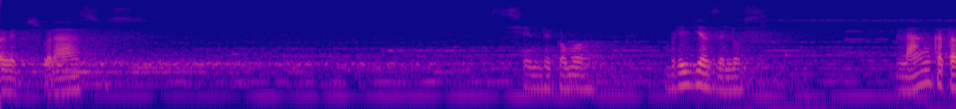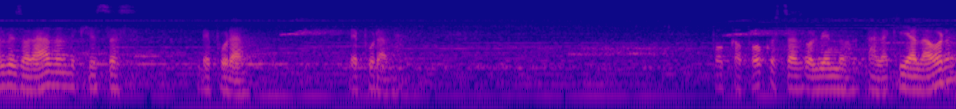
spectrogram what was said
Mueve tus brazos. Siente como brillas de luz blanca, tal vez dorada, de que estás depurado, depurada. Poco a poco estás volviendo al aquí y a la hora.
